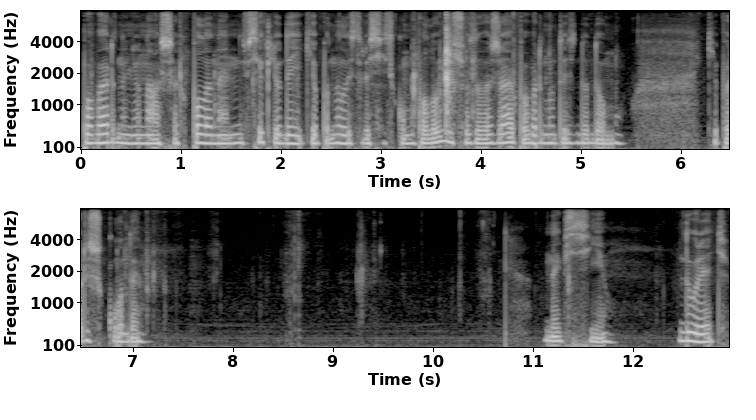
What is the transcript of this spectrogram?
поверненню наших полонених, всіх людей, які опинились в російському полоні, що заважає повернутися додому. Які перешкоди. Не всі. Дурять.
